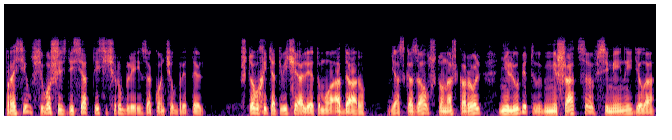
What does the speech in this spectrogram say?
Просил всего 60 тысяч рублей, — закончил Бретель. Что вы хоть отвечали этому Адару? Я сказал, что наш король не любит вмешаться в семейные дела.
